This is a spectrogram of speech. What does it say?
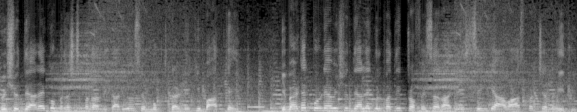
विश्वविद्यालय को भ्रष्ट पदाधिकारियों से मुक्त करने की बात कही। ये बैठक पूर्णिया विश्वविद्यालय कुलपति प्रोफेसर राजेश सिंह के आवास पर चल रही थी।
